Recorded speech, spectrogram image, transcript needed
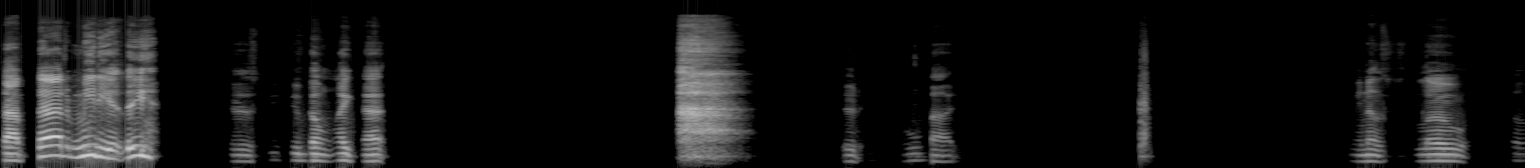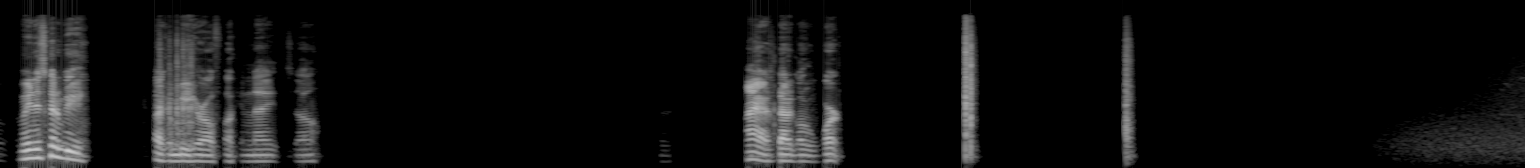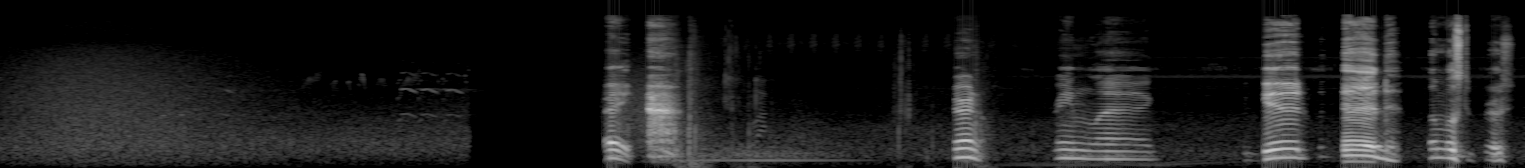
Stop that immediately. Because YouTube don't like that. Dude, nobody. We know slow. I mean, it's gonna be. Not gonna be here all fucking night, so. I just gotta go to work. Hey. you're Turn stream lag. Good, good. Almost approached. approached.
